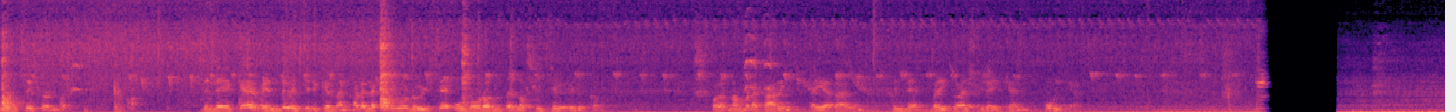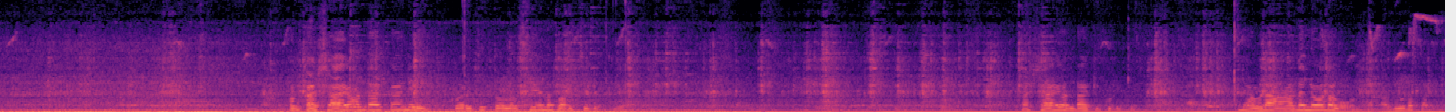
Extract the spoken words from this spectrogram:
മൂത്തിട്ടുണ്ട്. ഇതിലേക്ക് വെന്ത് വെച്ചിരിക്കുന്ന കടലക്കറി കൂടെ ഒഴിച്ച് ഒന്നുകൂടെ ഒന്ന് തിളപ്പിച്ച് എടുക്കണം. അപ്പോൾ നമ്മുടെ കറി തയ്യാറാകും. പിന്നെ ബ്രേക്ക്ഫാസ്റ്റ് കഴിക്കാൻ പോവുകയാണ്. അപ്പം കഷായം ഉണ്ടാക്കാനേ കുറച്ച് തുളസിയില പറിച്ചെടുക്കുക കഷായം ഉണ്ടാക്കി കുടിക്കും. പിന്നെ അവിടെ ആടലോടകമുണ്ട് അതുകൂടെ പറിക്കും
